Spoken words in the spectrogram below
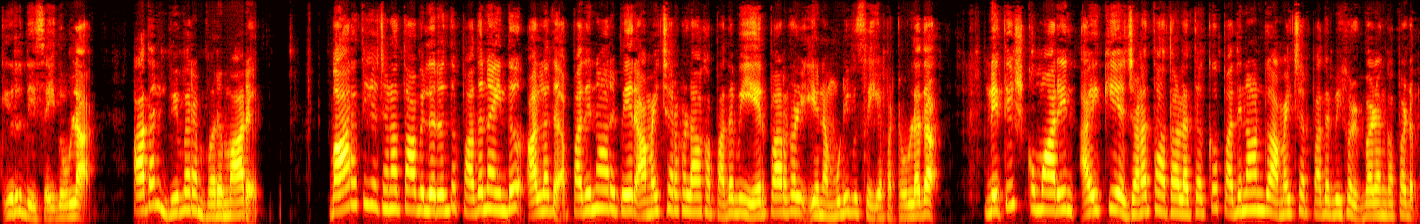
இறுதி செய்துள்ளார். அதன் விவரம் வருமாறு. பாரதிய ஜனதாவிலிருந்து பதினைந்து அல்லது பதினாறு பேர் அமைச்சர்களாக பதவி ஏற்பார்கள் என முடிவு செய்யப்பட்டுள்ளது. நிதிஷ்குமாரின் ஐக்கிய ஜனதா தளத்துக்கு பதினான்கு அமைச்சர் பதவிகள் வழங்கப்படும்.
